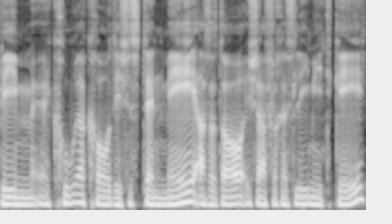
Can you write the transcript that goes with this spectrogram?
beim äh, QR-Code ist es dann mehr. Also da ist einfach ein Limit gegeben.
